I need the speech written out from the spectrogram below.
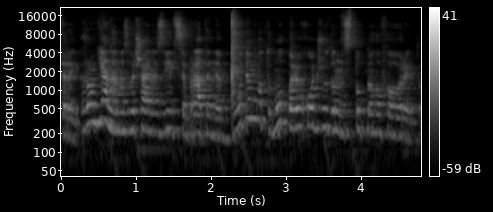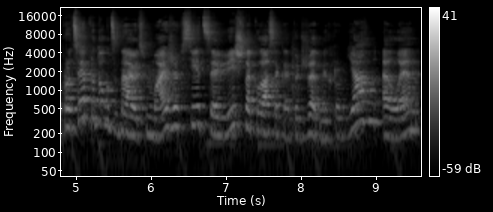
03. Рум'яна ми, звичайно, звідси брати не будемо, тому переходжу до наступного фавориту. Про цей продукт знають майже всі. Це вічна класика бюджетних рум'ян Елен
